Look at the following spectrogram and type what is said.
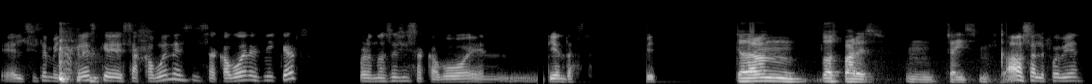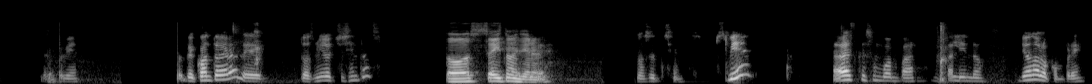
el System 23 que se acabó en se acabó en sneakers, pero no sé si se acabó en tiendas. Quedaron dos pares en seis Ah, mexicanos. o sea, le fue bien. Le fue bien. ¿De cuánto era? ¿De 2800? Dos, seis noventa y nueve. 2700. Pues bien. La verdad es que es un buen par. Está lindo. Yo no lo compré.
